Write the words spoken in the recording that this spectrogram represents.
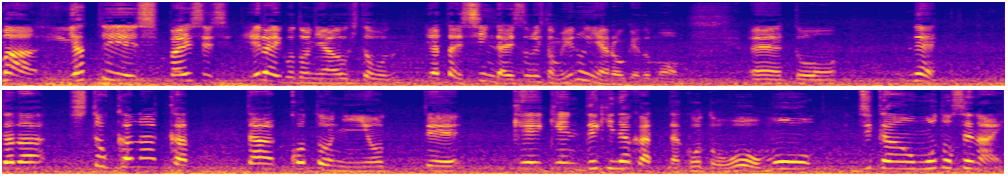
まあ、やって失敗して、えらいことに遭う人をやったり死んだりする人もいるんやろうけども、え、ー、と、ね、ただ、しとかなかったことによって、経験できなかったことを、もう時間を戻せない。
